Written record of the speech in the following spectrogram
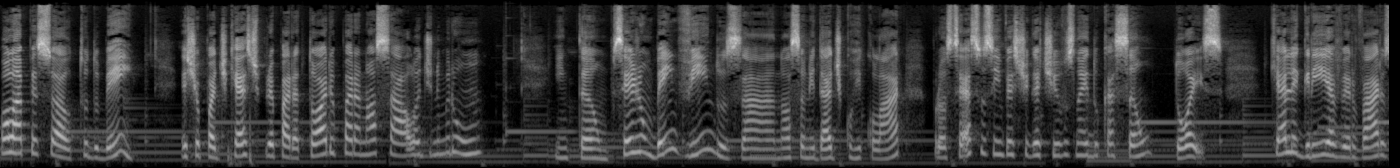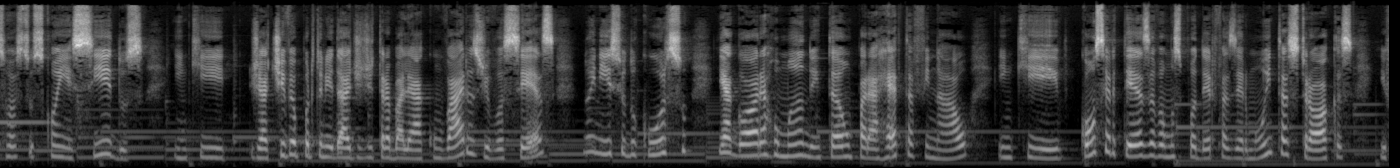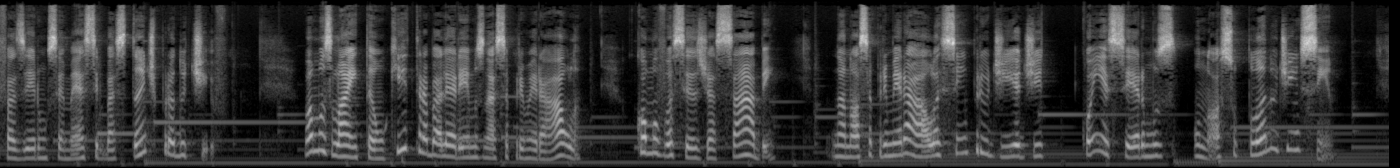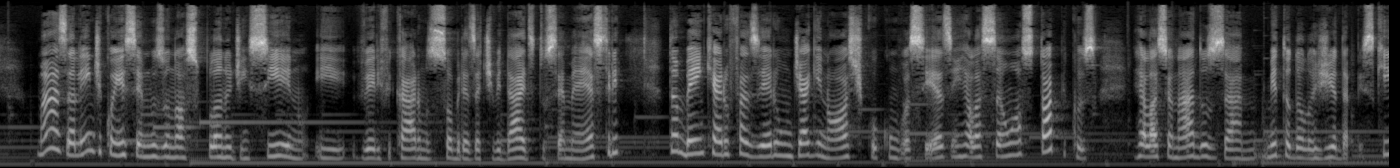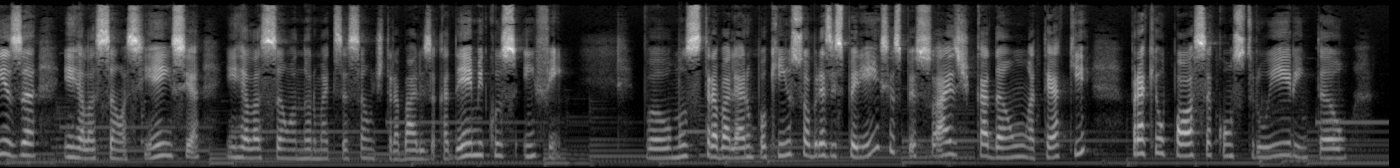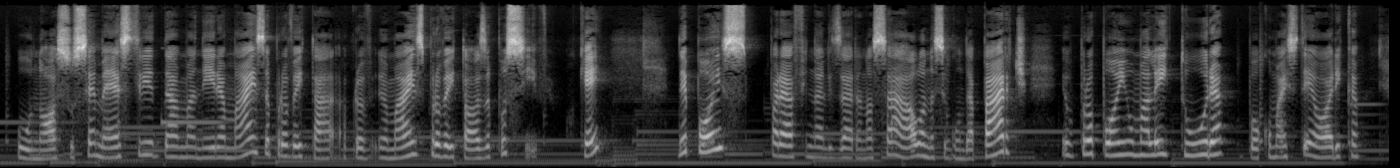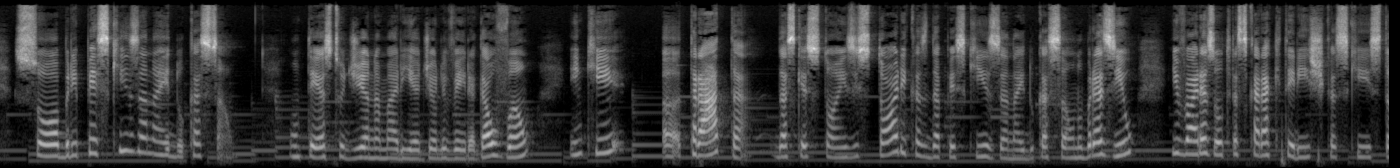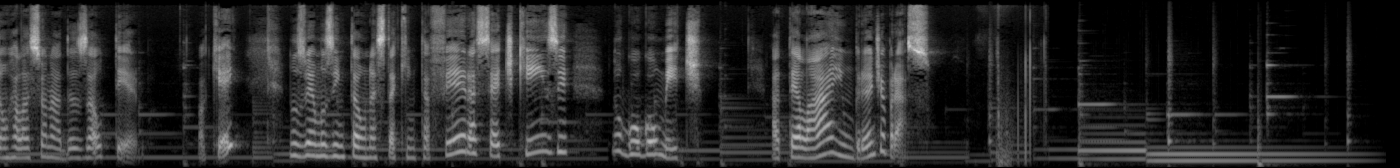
Olá, pessoal, tudo bem? Este é o podcast preparatório para a nossa aula de número 1. Então, sejam bem-vindos à nossa unidade curricular Processos Investigativos na Educação 2 que alegria ver vários rostos conhecidos, em que já tive a oportunidade de trabalhar com vários de vocês no início do curso e agora arrumando então para a reta final, em que com certeza vamos poder fazer muitas trocas e fazer um semestre bastante produtivo. Vamos lá então, o que trabalharemos nessa primeira aula? Como vocês já sabem, na nossa primeira aula é sempre o dia de conhecermos o nosso plano de ensino. Mas, além de conhecermos o nosso plano de ensino e verificarmos sobre as atividades do semestre, também quero fazer um diagnóstico com vocês em relação aos tópicos relacionados à metodologia da pesquisa, em relação à ciência, em relação à normatização de trabalhos acadêmicos, enfim. Vamos trabalhar um pouquinho sobre as experiências pessoais de cada um até aqui, para que eu possa construir então o nosso semestre da maneira mais, mais proveitosa possível, ok? Depois, para finalizar a nossa aula, na segunda parte, eu proponho uma leitura um pouco mais teórica sobre pesquisa na educação. Um texto de Ana Maria de Oliveira Galvão, em que uh, trata das questões históricas da pesquisa na educação no Brasil e várias outras características que estão relacionadas ao termo ok? Nos vemos então nesta quinta-feira, 7h15, no Google Meet. Até lá e um grande abraço!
